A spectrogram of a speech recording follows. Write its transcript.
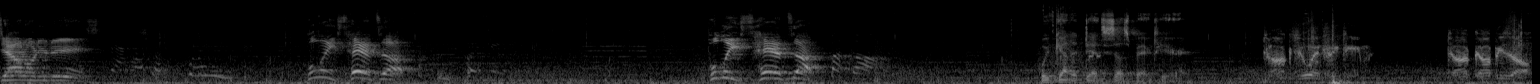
Down on your knees. Police, hands up. Police, hands up. We've got a dead suspect here. Talk to entry team. Talk copies all.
